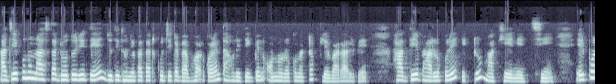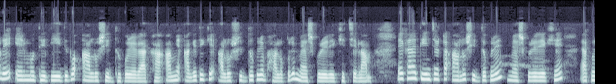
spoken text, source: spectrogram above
আর যে কোনো নাস্তা ডো তৈরিতে যদি ধনে পাতার কুচিটা ব্যবহার করেন, তাহলে দেখবেন অন্যরকম একটা ফ্লেভার আসবে। হাত দিয়ে ভালো করে একটু মাখিয়ে নিচ্ছি। এরপরে এর মধ্যে দিয়ে দিব আলু সিদ্ধ করে রাখা। আমি আগে থেকে আলু সিদ্ধ করে ভালো করে ম্যাশ করে রেখেছিলাম। এখানে তিন চারটা আলু সিদ্ধ করে ম্যাশ করে রেখে এখন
